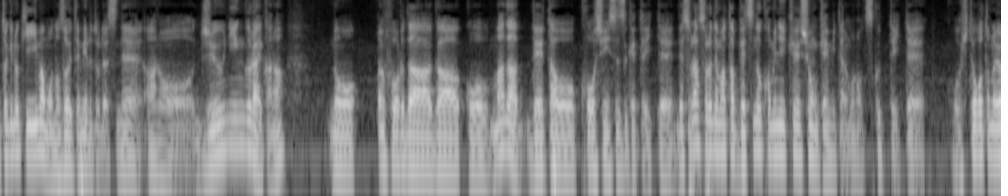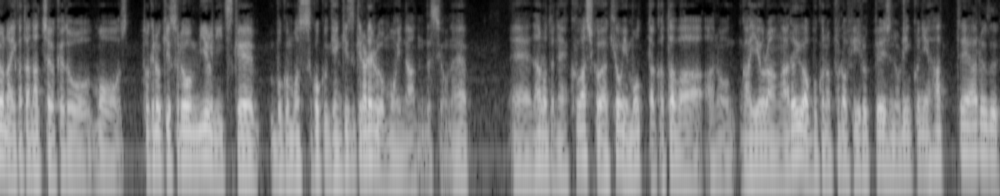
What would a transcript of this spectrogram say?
時々今も覗いてみるとですね、あの、10人ぐらいかなのフォルダが、こう、まだデータを更新し続けていて、で、それはそれでまた別のコミュニケーション権みたいなものを作っていて、こう、人事のような言い方になっちゃうけど、もう、時々それを見るにつけ、僕もすごく元気づけられる思いなんですよね。えー、なのでね、詳しくは興味持った方は、あの、概要欄、あるいは僕のプロフィールページのリンクに貼ってある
